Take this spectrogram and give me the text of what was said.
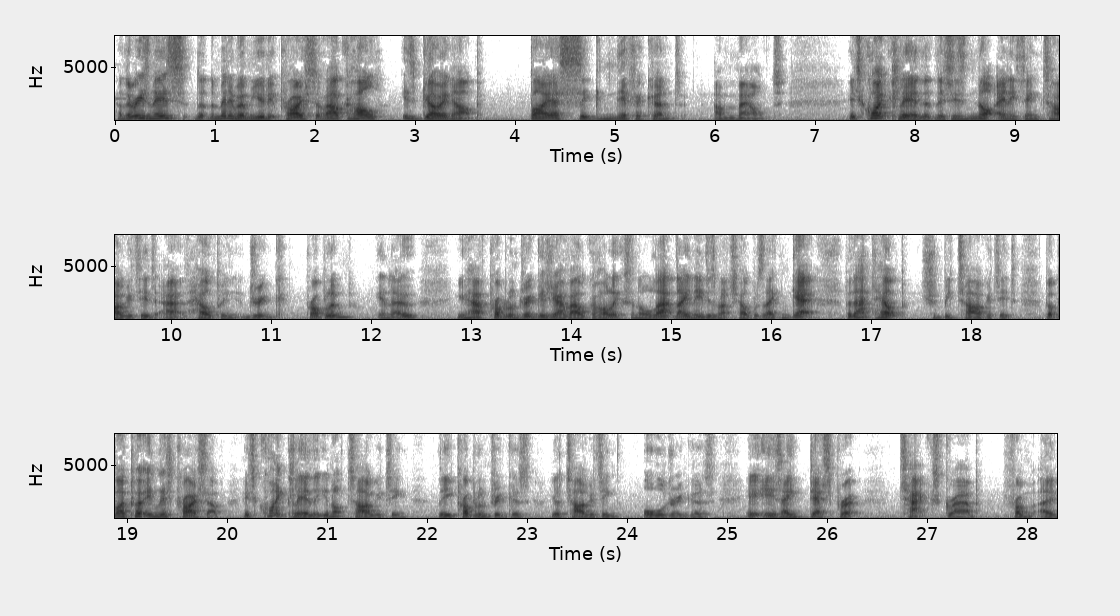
And the reason is that the minimum unit price of alcohol is going up by a significant amount. It's quite clear that this is not anything targeted at helping drink problem. You know, you have problem drinkers, you have alcoholics and all that. They need as much help as they can get. But that help should be targeted. But by putting this price up, it's quite clear that you're not targeting the problem drinkers, you're targeting all drinkers. It is a desperate tax grab from a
